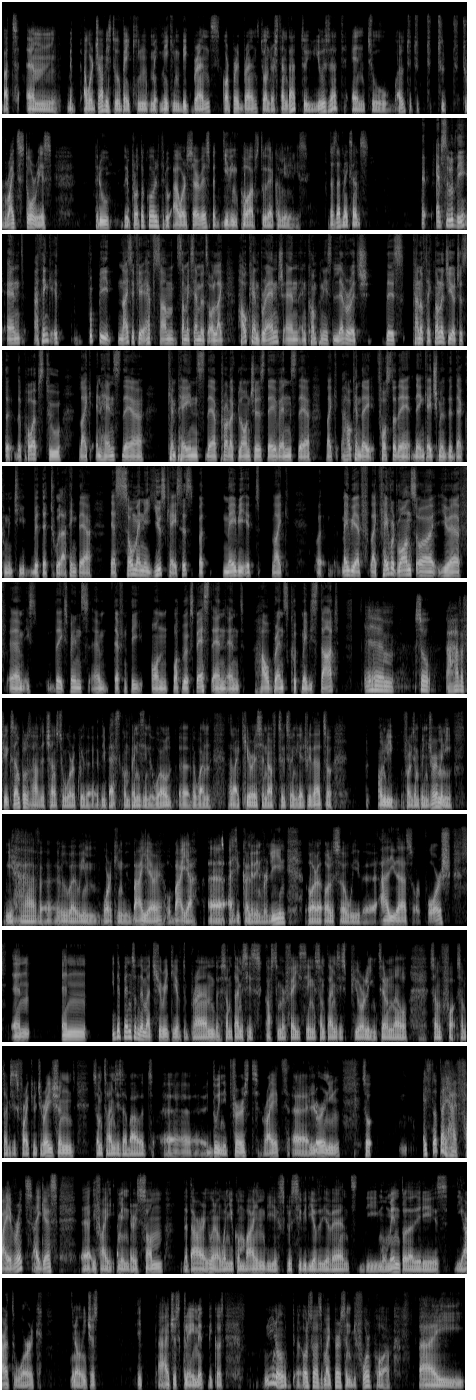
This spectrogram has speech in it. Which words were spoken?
but um, but our job is to making ma- making big brands, corporate brands, to understand that, to use that, and to well to to to, to, to write stories through the protocol through our service, but giving POAPs to their communities. Does that make sense? Absolutely. And I think it would be nice if you have some some examples or like how can branch and, and companies leverage this kind of technology or just the, the POAPs to like enhance their campaigns, their product launches, their events, their like how can they foster their, their engagement with their community with that tool? I think there there's so many use cases, but maybe it like uh, maybe you have like favorite ones or you have um, ex the experience um, definitely on what works best and and how brands could maybe start um, so I have a few examples. I have the chance to work with uh, the best companies in the world, uh, the one that are curious enough to, to engage with that. So only, for example, in Germany, we have uh, we're working with Bayer or Bayer, uh, as you call it in Berlin, or also with uh, Adidas or Porsche, and and it depends on the maturity of the brand. Sometimes it's customer facing, sometimes it's purely internal, some for, sometimes it's for acculturation, sometimes it's about uh, doing it first, right? Uh, learning. So it's not that I have favorites. I guess uh, if I, I mean, there's some that are you know when you combine the exclusivity of the event the momento that it is the artwork you know it just i just claim it because you know also as my person before POAP i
